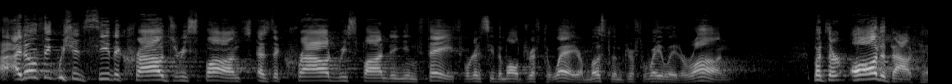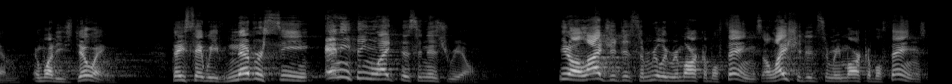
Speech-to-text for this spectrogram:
I don't think we should see the crowd's response as the crowd responding in faith. We're going to see them all drift away, or most of them drift away later on. But they're awed about him and what he's doing. They say, We've never seen anything like this in Israel. You know, Elijah did some really remarkable things. Elisha did some remarkable things.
